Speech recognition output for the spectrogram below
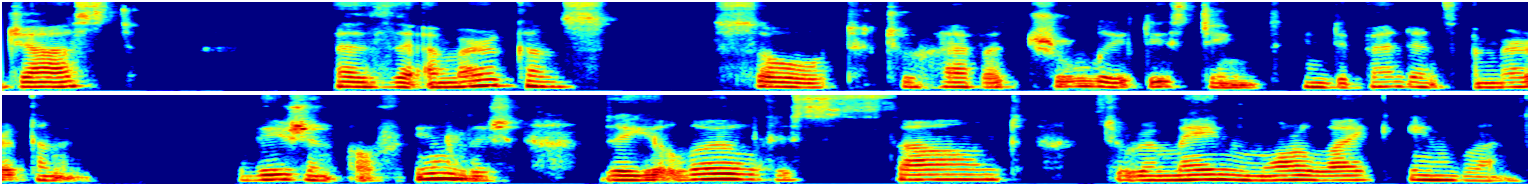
Just as the Americans sought to have a truly distinct, independent American vision of English, the loyalists sought to remain more like England,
